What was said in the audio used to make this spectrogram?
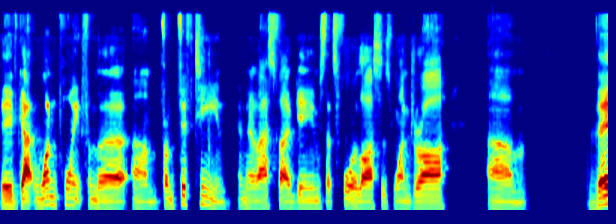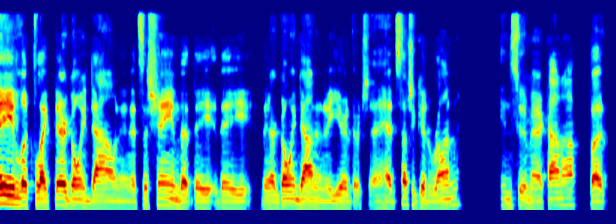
They've got one point from the um, from 15 in their last five games. That's four losses, one draw. Um, they look like they're going down, and it's a shame that they they they are going down in a year that had such a good run in Sudamericana, but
